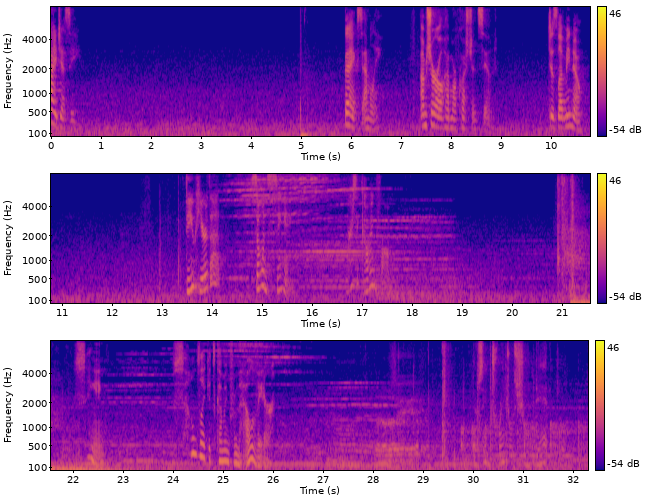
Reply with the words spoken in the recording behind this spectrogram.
Hi, Jesse. Thanks, Emily. I'm sure I'll have more questions soon. Just let me know. Do you hear that? Someone's singing. Where's it coming from? Singing. Sounds like it's coming from the elevator. They're saying Trench was shot dead.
